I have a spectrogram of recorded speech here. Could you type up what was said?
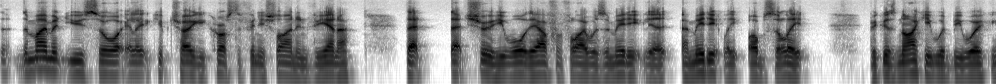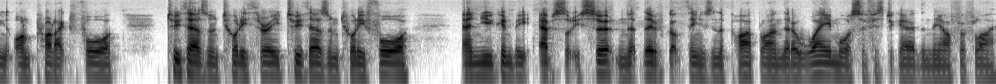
the, the moment you saw Eliud Kipchoge cross the finish line in Vienna, that that shoe he wore, the Alphafly, was immediately immediately obsolete because Nike would be working on product for 2023, 2024, and you can be absolutely certain that they've got things in the pipeline that are way more sophisticated than the Alphafly.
